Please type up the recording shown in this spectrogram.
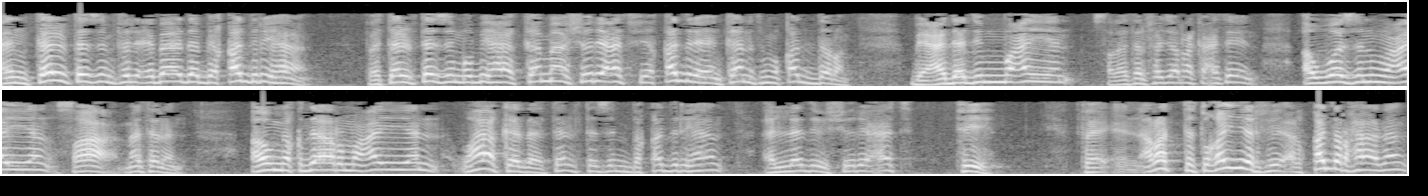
أن تلتزم في العبادة بقدرها فتلتزم بها كما شرعت في قدرها إن كانت مقدرة. بعدد معين صلاة الفجر ركعتين. أو وزن معين صاع مثلا. أو مقدار معين وهكذا تلتزم بقدرها الذي شرعت فيه. فإن أردت تغير في القدر هذا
